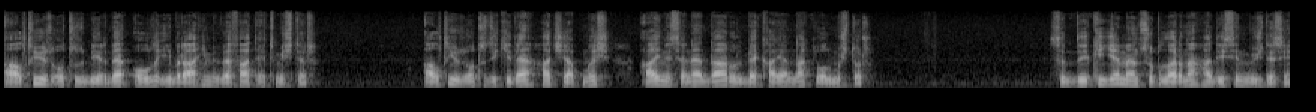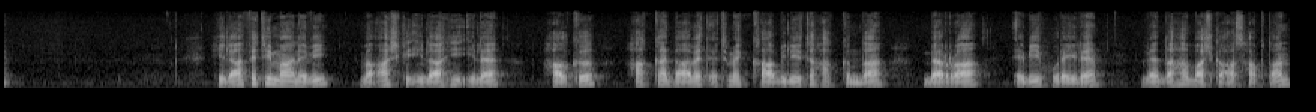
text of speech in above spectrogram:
631'de oğlu İbrahim vefat etmiştir. 632'de haç yapmış, aynı sene Darul Beka'ya naklolmuştur. Sıddıkiye mensuplarına hadisin müjdesi. Hilafeti manevi ve aşkı ilahi ile halkı hakka davet etmek kabiliyeti hakkında Berra, Ebi Hureyre ve daha başka ashabtan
